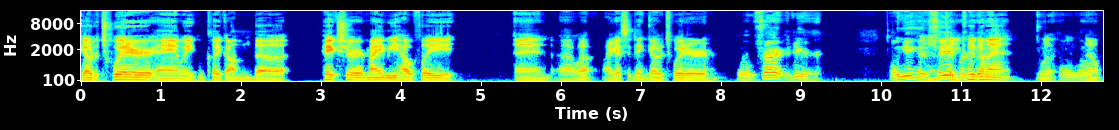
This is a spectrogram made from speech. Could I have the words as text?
go to Twitter, and we can click on the picture, maybe, hopefully. And, uh, well, I guess it didn't go to Twitter. Well, it's right here. Oh, you can Uh, see can it. you click on that? Well, no.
